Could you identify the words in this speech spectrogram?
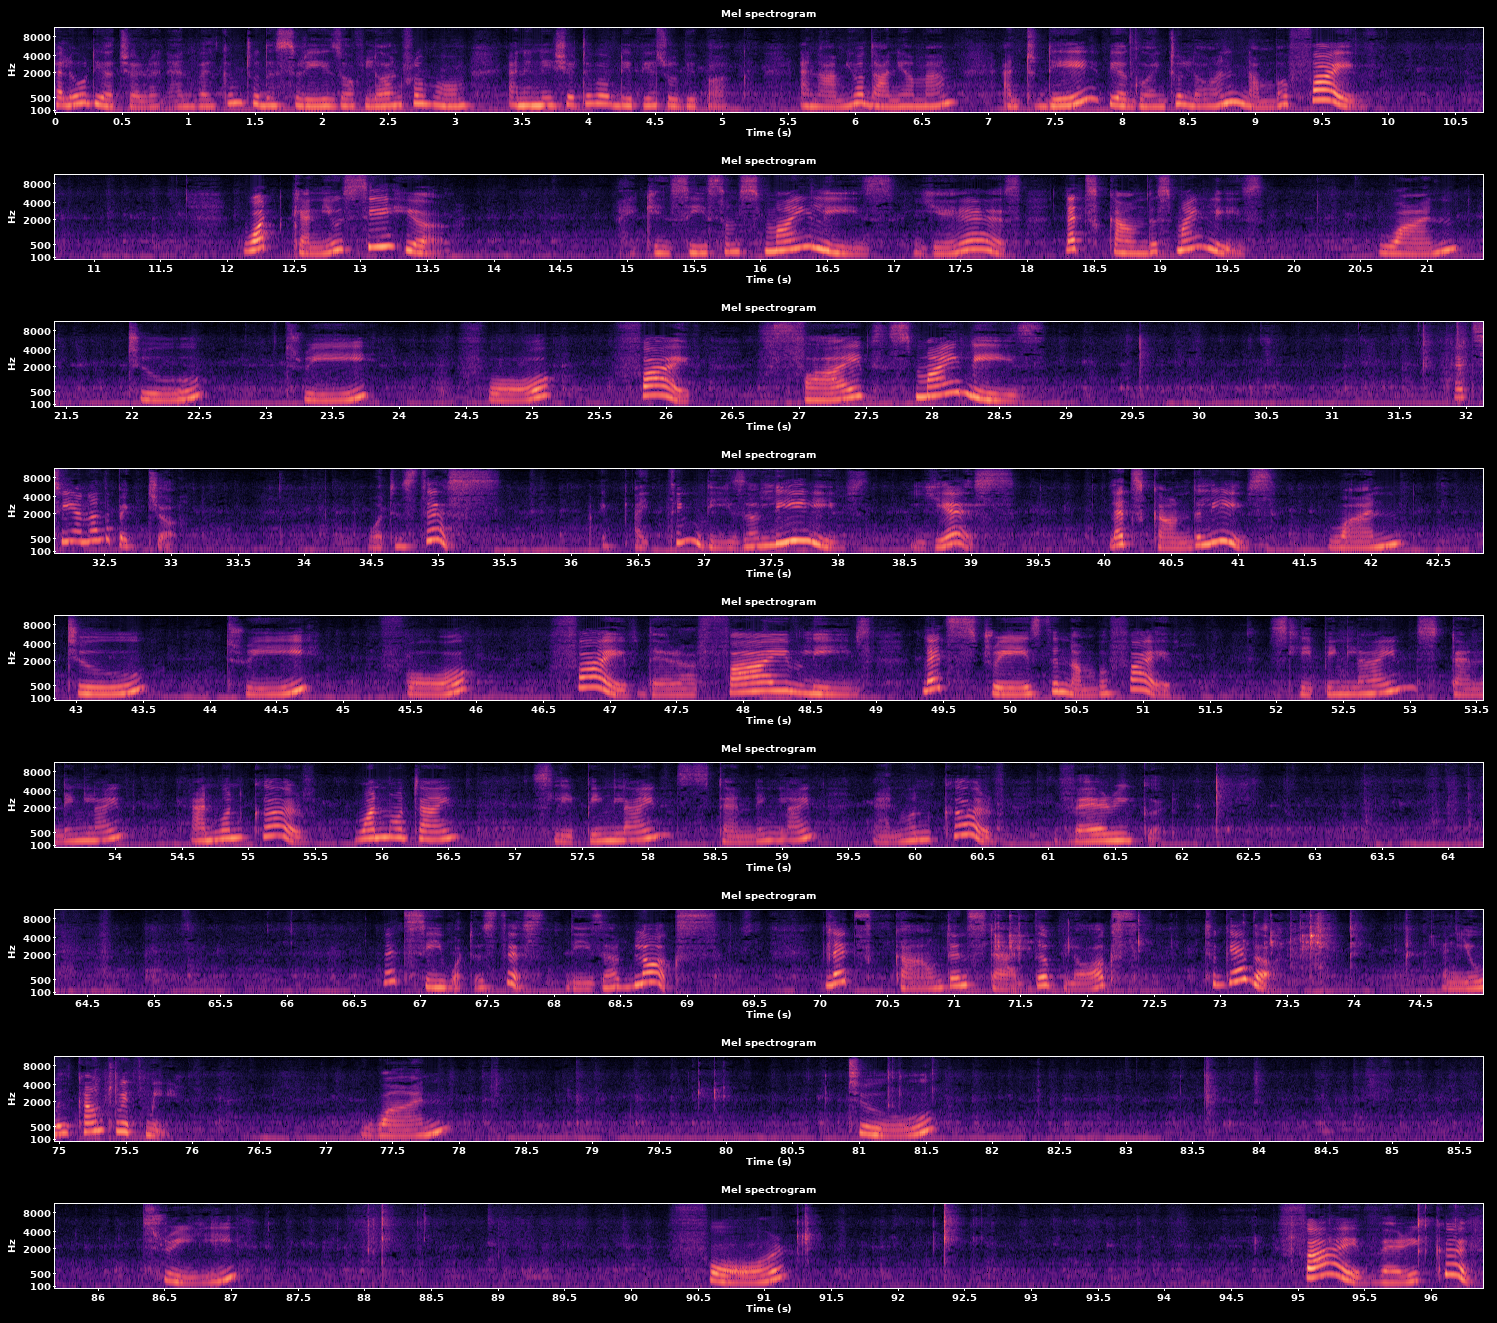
Hello, dear children, and welcome to the series of Learn from Home, an initiative of DPS Ruby Park. And I'm your Danya ma'am, and today we are going to learn number 5. What can you see here? I can see some smileys. Yes, let's count the smileys. One, two, three, four, five. Five smileys. Let's see another picture. What is this? I, I think these are leaves. Yes. Let's count the leaves. One, two, three, four, five. There are five leaves. Let's trace the number five. Sleeping line, standing line, and one curve. One more time. Sleeping line, standing line, and one curve. Very good. Let's see what is this. These are blocks. Let's count and stack the blocks together. And you will count with me. One, two, three, four, five. Very good.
